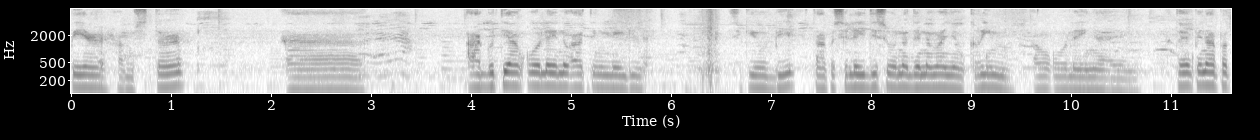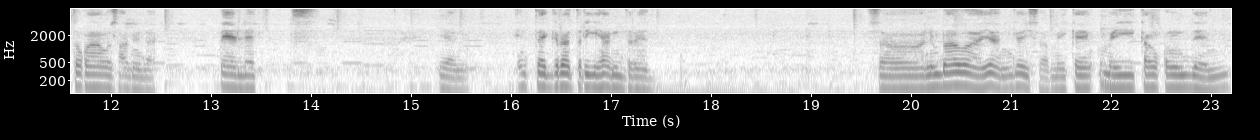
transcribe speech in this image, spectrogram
pair hamster. Ah, aguti ang kulay ng ating male si QB. Tapos si Lady Suna din naman yung cream ang kulay niya. Ayun. Ito yung pinapatoka ko sa kanila. Pellets. Yan. Integra 300. So, halimbawa, yan guys, ah, may, kay, may kangkong din.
